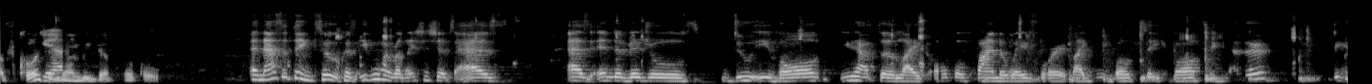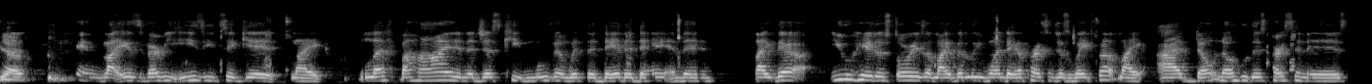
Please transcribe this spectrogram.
of course Yeah. it's going to be difficult. And that's the thing too because even with relationships as as individuals do evolve you have to like also find a way for it like you both to evolve together. Because you can, like it's very easy to get like left behind and to just keep moving with the day to day and then like there you hear the stories of like literally one day a person just wakes up like i don't know who this person is.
